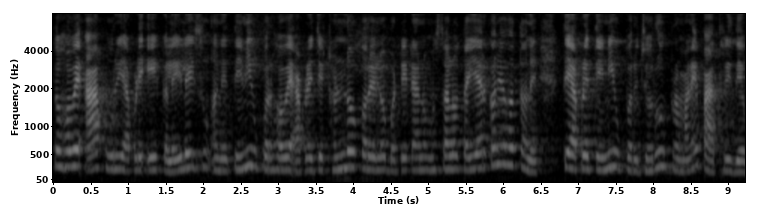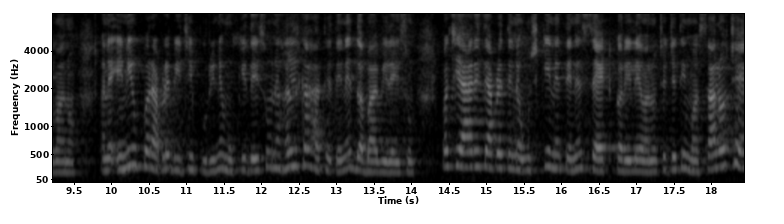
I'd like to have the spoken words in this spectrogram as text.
તો હવે આ પૂરી આપણે એક લઈ લઈશું અને તેની ઉપર હવે આપણે જે ઠંડો કરેલો બટેટાનો મસાલો તૈયાર કર્યો હતો ને, તે આપણે તેની ઉપર જરૂર પ્રમાણે પાથરી દેવાનો. અને એની ઉપર આપણે બીજી પૂરીને મૂકી દઈશું અને હલકા હાથે તેને દબાવી લઈશું. પછી આ રીતે આપણે તેને ઉચકીને તેને સેટ કરી લેવાનું છે. જેથી મસાલો છે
